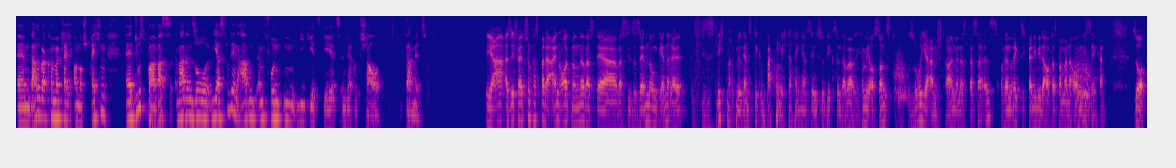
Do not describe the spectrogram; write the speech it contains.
Ähm, darüber können wir gleich auch noch sprechen. Äh, Duspra, was war denn so, wie hast du den Abend empfunden? Wie geht es dir jetzt in der Rückschau damit? Ja, also ich war jetzt schon fast bei der Einordnung, ne, was der, was diese Sendung generell, dieses Licht macht mir ganz dicke Backen. Ich dachte eigentlich, dass die nicht so dick sind, aber ich kann mich auch sonst so hier anstrahlen, wenn das besser ist. Aber dann regt sich Benny wieder auf, dass man meine Augen nicht sehen kann. So,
